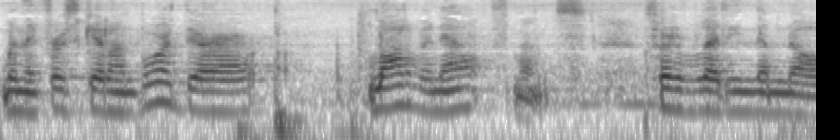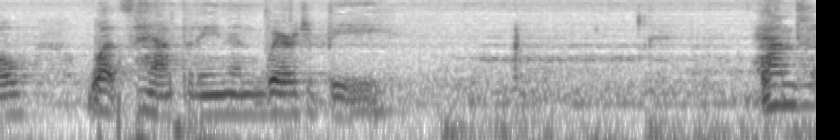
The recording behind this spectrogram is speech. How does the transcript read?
when they first get on board, there are a lot of announcements, sort of letting them know what's happening and where to be. And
